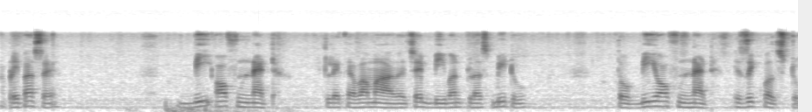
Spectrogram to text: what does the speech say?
આપણી પાસે બી ઓફ નેટ એટલે કહેવામાં આવે છે B one plus B two તો B of net is equals to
